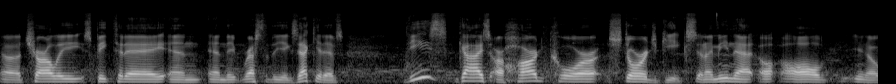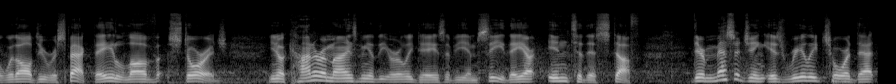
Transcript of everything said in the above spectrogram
uh, Charlie speak today and, and the rest of the executives. These guys are hardcore storage geeks, and I mean that all, you know, with all due respect. They love storage. You know, it kind of reminds me of the early days of EMC. They are into this stuff. Their messaging is really toward that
